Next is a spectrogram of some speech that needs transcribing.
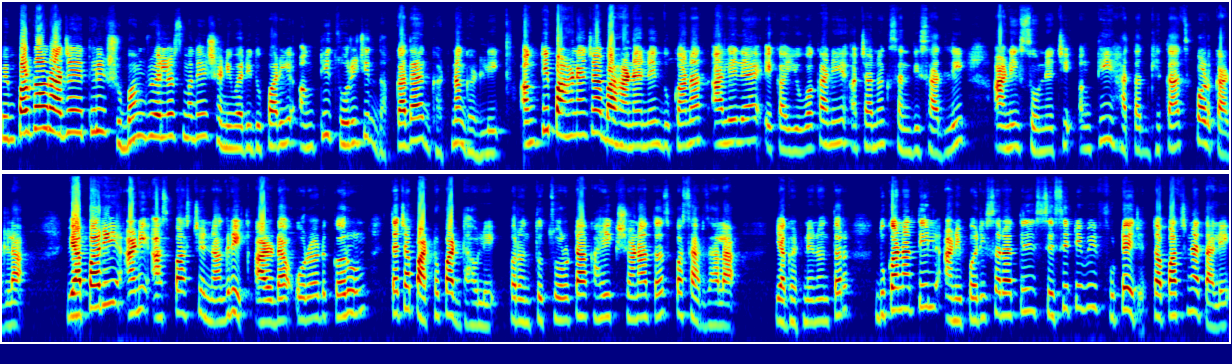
पिंपळगाव राजा येथील शुभम ज्वेलर्समध्ये शनिवारी दुपारी अंगठी चोरीची धक्कादायक घटना घडली. अंगठी पाहण्याच्या बहाण्याने दुकानात आलेल्या एका युवकाने अचानक संधी साधली आणि सोन्याची अंगठी हातात घेताच पळ काढला. व्यापारी आणि आसपासचे नागरिक आरडाओरड करून त्याच्या पाठोपाठ धावले परंतु चोरटा काही क्षणातच पसार झाला. या घटनेनंतर दुकानातील आणि परिसरातील सीसीटीव्ही फुटेज तपासण्यात आले.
